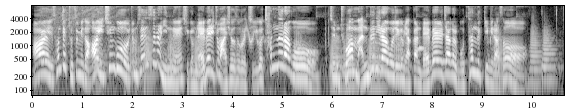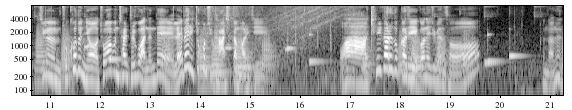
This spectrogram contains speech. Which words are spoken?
아이 선택 좋습니다. 아 이 친구 좀 센스는 있네. 지금 레벨이 좀 아쉬워서 그렇지. 이거 찾느라고 지금 조합 만드니라고 지금 약간 레벨 작을 못한 느낌이라서 지금 좋거든요. 조합은 잘 들고 왔는데 레벨이 조금씩 다 아쉽단 말이지. 와 킬가르도까지 꺼내주면서 그럼 나는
